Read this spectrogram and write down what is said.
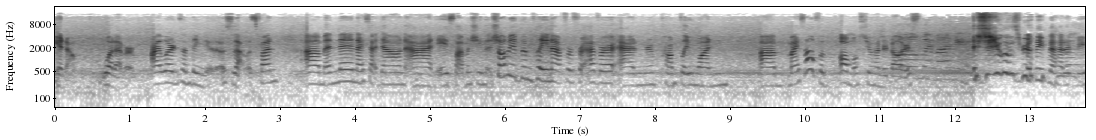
you know, whatever. I learned something new though, so that was fun. Um, and then I sat down at a slot machine that Shelby had been playing at for forever and promptly won um, myself of almost $200. Oh, my money. She was really mad at me.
